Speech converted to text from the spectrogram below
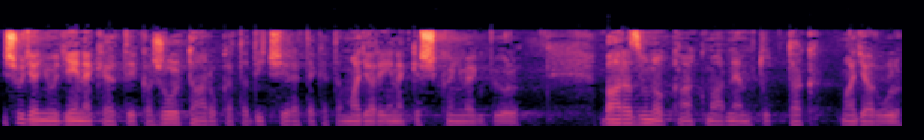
És ugyanúgy énekelték a zsoltárokat, a dicséreteket a magyar énekes könyvekből bár az unokák már nem tudtak magyarul.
